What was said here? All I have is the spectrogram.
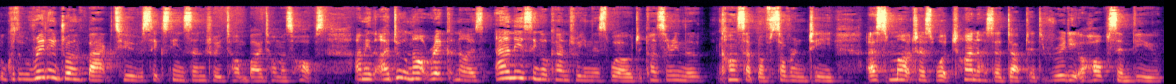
we could really drive back to the 16th century by Thomas Hobbes. I mean, I do not recognize any single country in this world considering the concept of sovereignty as much as what China has adopted, really a Hobbesian view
